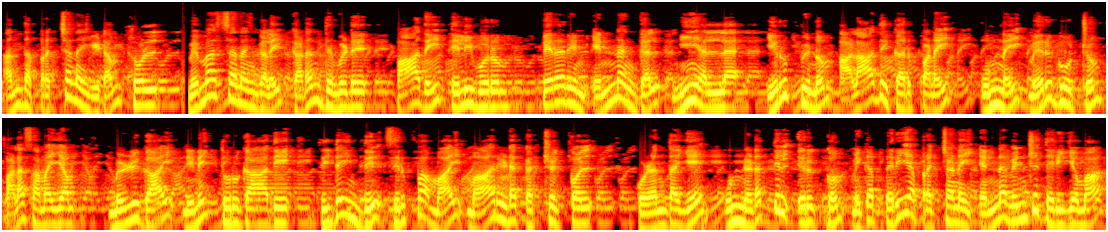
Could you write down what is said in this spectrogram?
அந்த பிரச்சனையிடம் சொல். விமர்சனங்களை கடந்துவிடு. பாதை தெளிவுறும். பிறரின் எண்ணங்கள் நீ அல்ல. இருப்பினும் அலாதி கற்பனை உன்னை மெருகூற்றும் பல சமயம். மெழுகாய் நினைத்துருகாதே. சிதைந்து சிற்பமாய் மாறிட கற்றுக்கொள். குழந்தையே உன்னிடத்தில் இருக்கும் மிகப்பெரிய பிரச்சனை என்னவென்று தெரியுமா?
